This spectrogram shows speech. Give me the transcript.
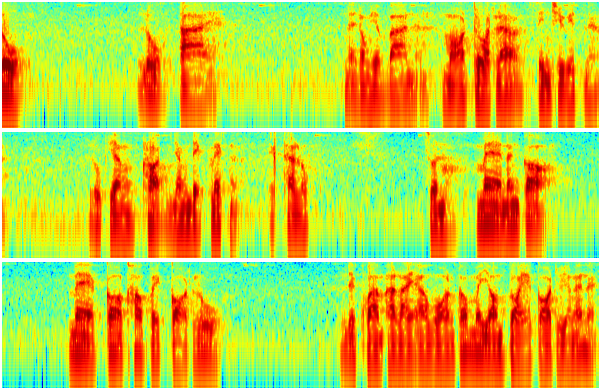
ลูก ลูกตาย ในโรงพยาบาล หมอตรวจแล้วสิ้นชีวิตแล้ว ลูกยังคลอดยังเด็กเล็ก เด็กทารก ส่วนแม่นั่นก็ แม่ก็เข้าไปกอดลูก ด้วยความอาลัยอาวรณ์ก็ไม่ยอมปล่อยกอดอยู่อย่างนั้นแหละ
